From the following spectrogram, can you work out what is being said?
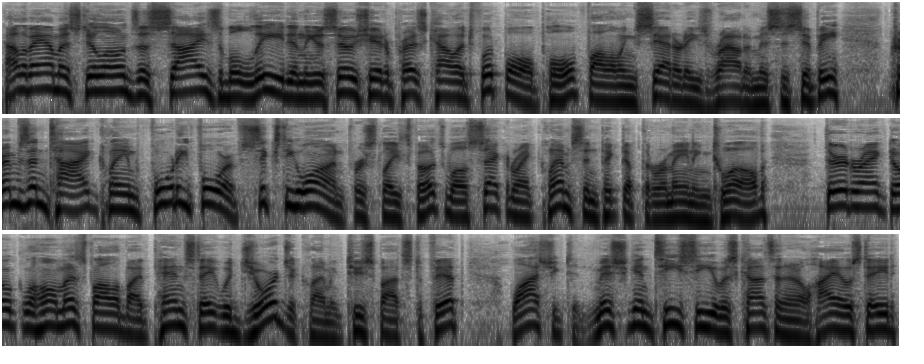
Alabama still owns a sizable lead in the Associated Press college football poll following Saturday's rout in Mississippi. Crimson Tide claimed 44 of 61 first place votes, while second ranked Clemson picked up the remaining 12. Third ranked Oklahoma is followed by Penn State, with Georgia climbing two spots to fifth. Washington, Michigan, TCU, Wisconsin, and Ohio State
